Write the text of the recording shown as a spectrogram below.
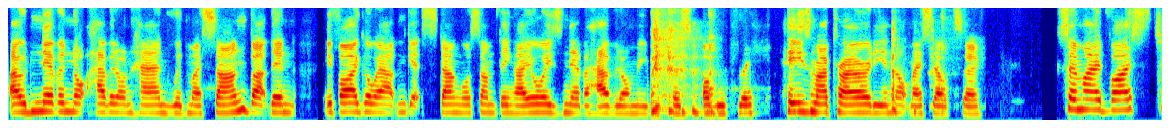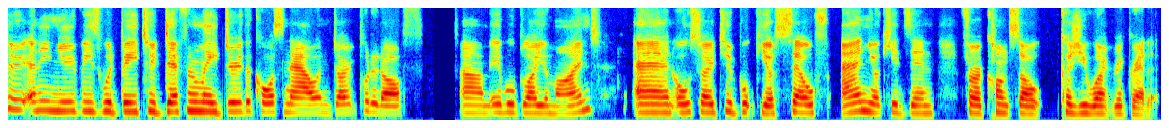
I would never not have it on hand with my son. But then if I go out and get stung or something, I always never have it on me because obviously he's my priority and not myself. So, so my advice to any newbies would be to definitely do the course now and don't put it off. Um, it will blow your mind. And also to book yourself and your kids in for a consult because you won't regret it.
